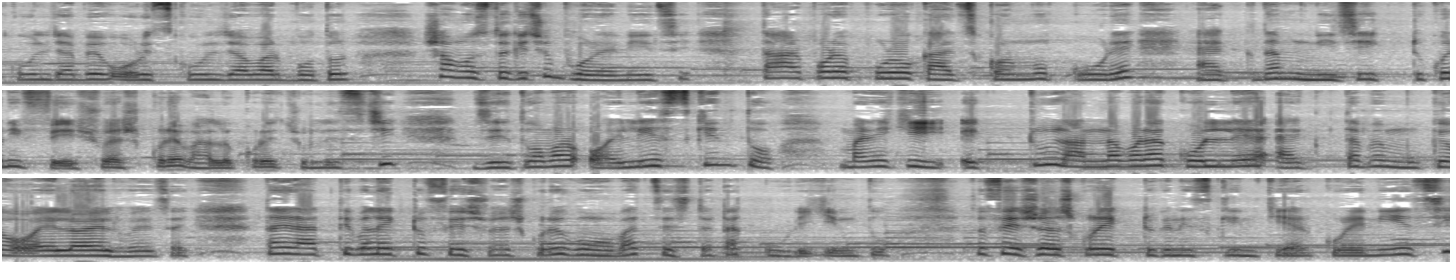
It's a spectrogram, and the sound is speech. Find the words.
স্কুল যাবে, ওর স্কুল যাওয়ার বোতল সমস্ত কিছু ভরে নিয়েছি। তারপরে পুরো কাজকর্ম করে একদম নিজে একটুখানি ফেস ওয়াশ করে ভালো করে চলে এসেছি। যেহেতু আমার অয়েলি স্কিন তো মানে কি একটু রান্নাবাড়া করলে একদমে মুখে অয়েল অয়েল হয়ে যায়। তাই রাত্রিবেলা একটু ফেস ওয়াশ করে ঘুমোবার চেষ্টাটা করি কিন্তু। তো ফেস ওয়াশ করে একটুখানি স্কিন কেয়ার করে নিয়েছি।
